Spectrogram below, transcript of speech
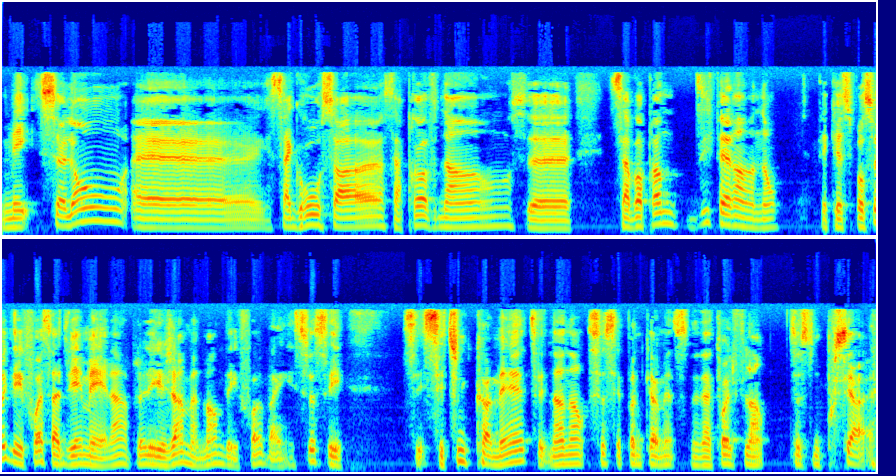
Mais selon euh, sa grosseur, sa provenance, euh, ça va prendre différents noms. Fait que c'est pour ça que des fois, ça devient mêlant. Puis là, les gens me demandent des fois, ben ça, c'est c'est une comète? Non, non, ça, c'est pas une comète, c'est une étoile filante. Ça, c'est une poussière.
